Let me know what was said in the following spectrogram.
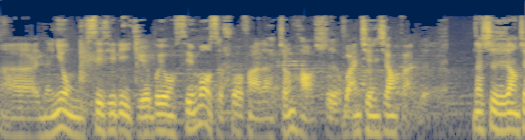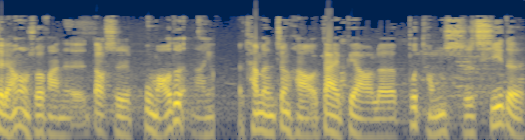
呃，能用 CCD 绝不用 CMOS 的说法呢，正好是完全相反的。那事实上这两种说法呢倒是不矛盾啊，因为他们正好代表了不同时期的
